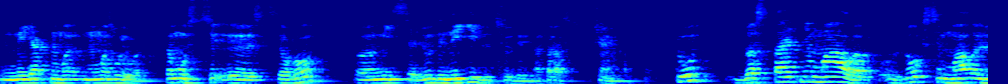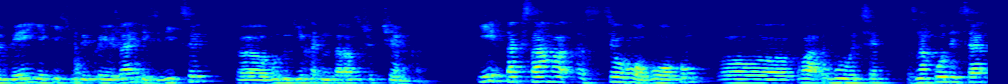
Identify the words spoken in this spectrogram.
ніяк немо- неможливо. Тому з е, цього е, місця люди не їдуть сюди на Тараса Шевченка. Тут достатньо мало, зовсім мало людей, які сюди приїжджають і звідси е, будуть їхати на Тараса Шевченка. І так само з цього боку о, вулиці знаходиться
